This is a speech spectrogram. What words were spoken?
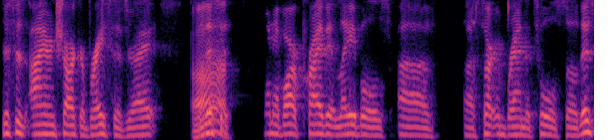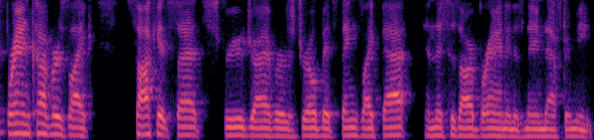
This is Iron Shark Abrasives, right? So this Ah, is one of our private labels of a certain brand of tools. So this brand covers like socket sets, screwdrivers, drill bits, things like that. And this is our brand and is named after me.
